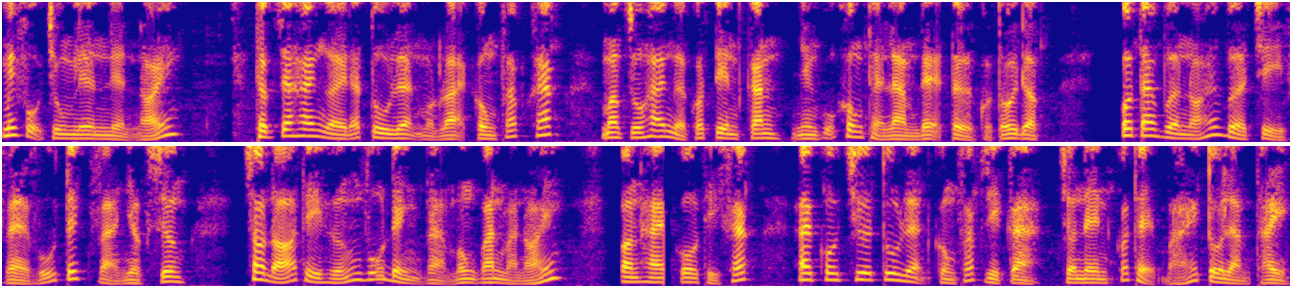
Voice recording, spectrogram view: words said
Mỹ phụ trung liên liền nói, thực ra hai người đã tu luyện một loại công pháp khác, mặc dù hai người có tiên căn nhưng cũng không thể làm đệ tử của tôi được. Cô ta vừa nói vừa chỉ về vũ tích và nhược sương, sau đó thì hướng vũ đình và mông văn mà nói, còn hai cô thì khác, hai cô chưa tu luyện công pháp gì cả, cho nên có thể bái tôi làm thầy.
